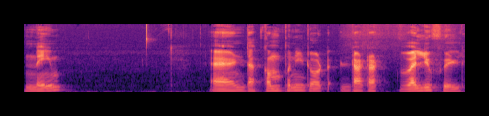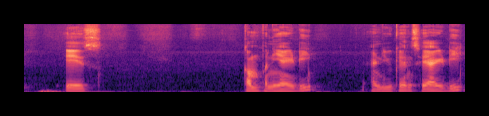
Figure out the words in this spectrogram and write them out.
name. And the company dot data value field is company id and you can say id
